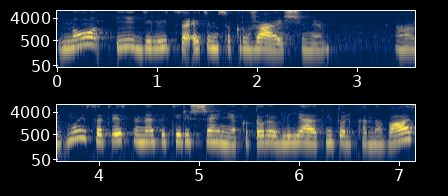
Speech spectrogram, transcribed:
но и делиться этим с окружающими. Э, ну и, соответственно, это те решения, которые влияют не только на вас,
